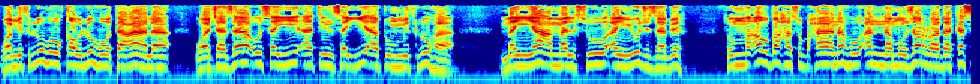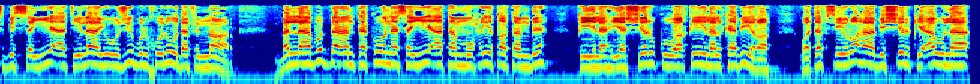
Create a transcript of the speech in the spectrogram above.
ومثله قوله تعالى وجزاء سيئة سيئة مثلها من يعمل سوءا يجز به ثم أوضح سبحانه أن مجرد كسب السيئة لا يوجب الخلود في النار. بل لا بد أن تكون سيئة محيطة به. قيل هي الشرك وقيل الكبيرة وتفسيرها بالشرك أولى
